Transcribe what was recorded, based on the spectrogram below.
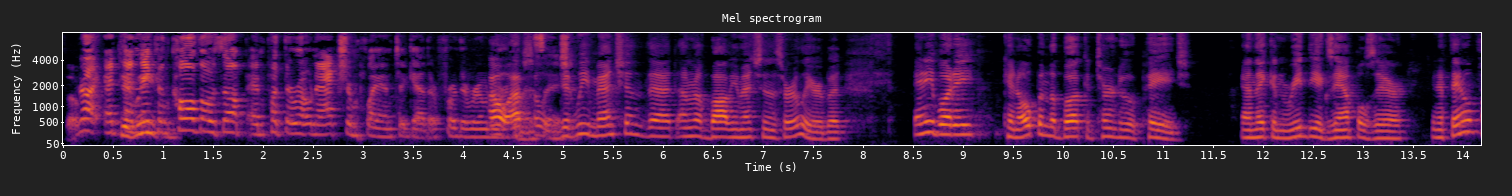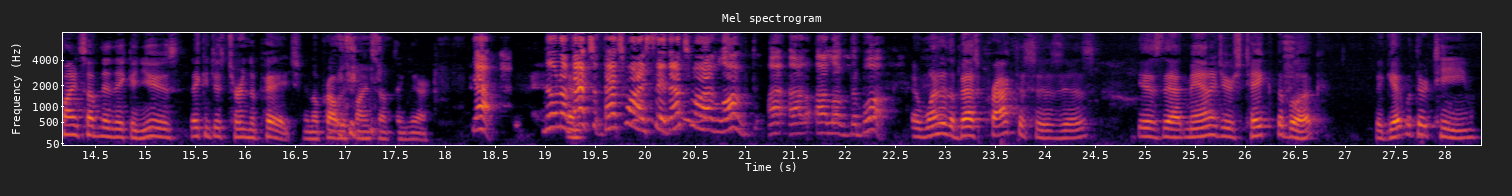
So. Right, and, and we, they can call those up and put their own action plan together for their own. Oh, absolutely. Did we mention that? I don't know if Bob you mentioned this earlier, but anybody can open the book and turn to a page, and they can read the examples there. And if they don't find something they can use, they can just turn the page, and they'll probably find something there. Yeah, no, no, and, that's that's why I say that's why I loved. I, I, I love the book. And one of the best practices is is that managers take the book, they get with their team,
